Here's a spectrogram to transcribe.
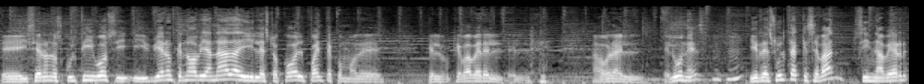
eh, hicieron los cultivos y, vieron que no había nada y les tocó el puente como de que, que va a haber el, ahora el, lunes y resulta que se van sin haber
